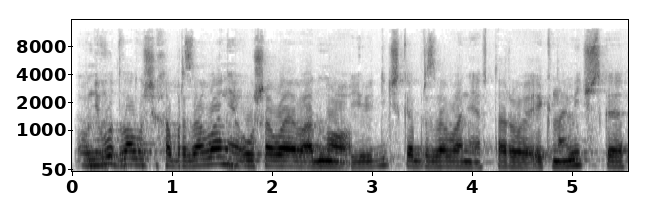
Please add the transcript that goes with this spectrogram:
У него два высших образования. У Шаваева одно юридическое образование, второе экономическое.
